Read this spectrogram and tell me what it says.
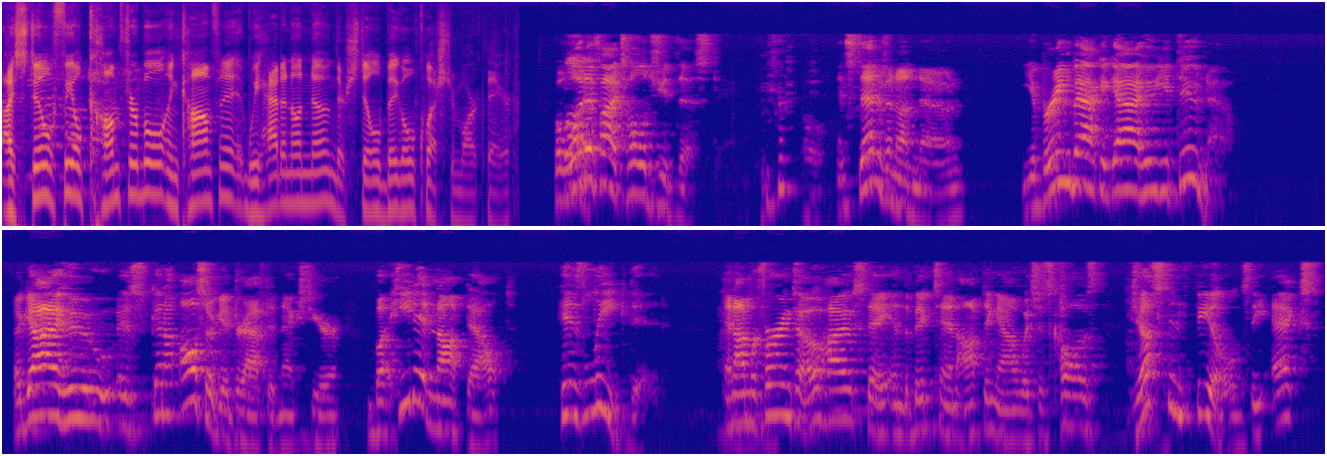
I still feel comfortable and confident. We had an unknown. There's still a big old question mark there. But Well- what if I told you this? Oh. Instead of an unknown, you bring back a guy who you do know. A guy who is going to also get drafted next year, but he didn't opt out. His league did. And I'm referring to Ohio State and the Big Ten opting out, which has caused Justin Fields, the ex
